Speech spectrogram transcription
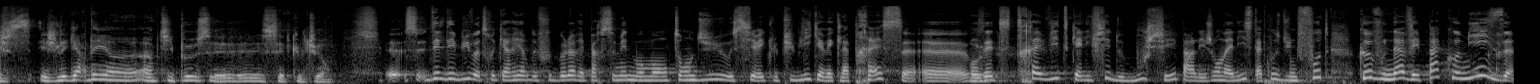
je l'ai gardé un, un, petit peu, cette culture. Euh, dès le début, votre carrière de footballeur est parsemée de moments tendus aussi avec le public, avec la presse. Euh, vous oui. êtes très vite qualifié de boucher par les journalistes à cause d'une faute que vous n'avez pas commise.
